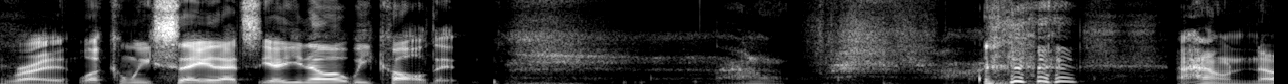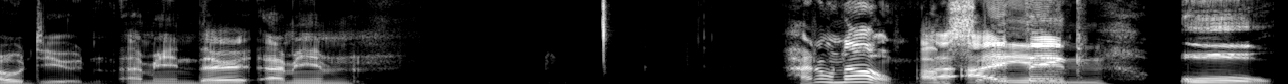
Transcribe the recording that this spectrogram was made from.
Right. what can we say? That's yeah, you know what we called it. I don't. I don't know, dude. I mean, there. I mean, I don't know. I'm I, I saying- think. Oh.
